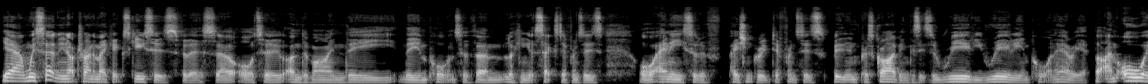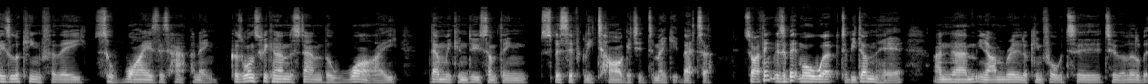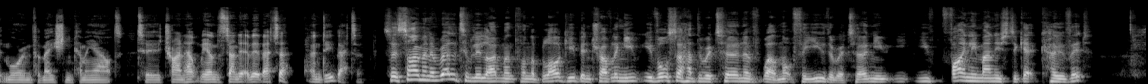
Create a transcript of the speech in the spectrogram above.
Yeah, and we're certainly not trying to make excuses for this uh, or to undermine the the importance of um, looking at sex differences or any sort of patient group differences in prescribing because it's a really really important area. But I'm always looking for the so why is this happening? Because once we can understand the why, then we can do something specifically targeted to make it better. So I think there's a bit more work to be done here, and um, you know I'm really looking forward to to a little bit more information coming out to try and help me understand it a bit better and do better. So Simon, a relatively light month on the blog. You've been travelling. You, you've also had the return of well, not for you the return. You you finally managed to get COVID.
